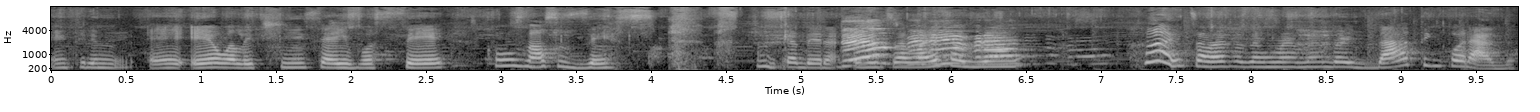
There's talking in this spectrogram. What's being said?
entre é, eu, a Letícia e você com os nossos ex. Brincadeira. a gente Deus só vai fazer um, a gente só vai fazer um remember da temporada.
